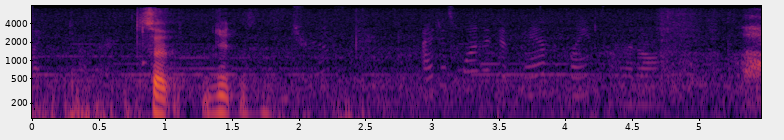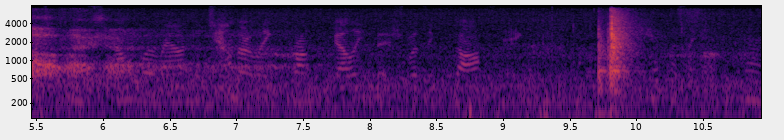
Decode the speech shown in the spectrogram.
like each other. So you. I just wanted to fan the flames a little. Oh my god. Stumble around each other like drunk jellyfish was exhausting. The kid was like ten.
